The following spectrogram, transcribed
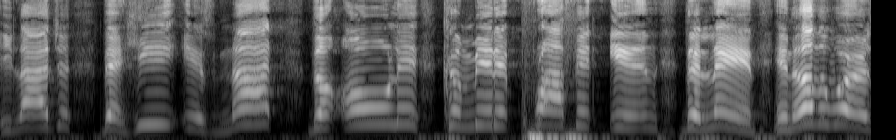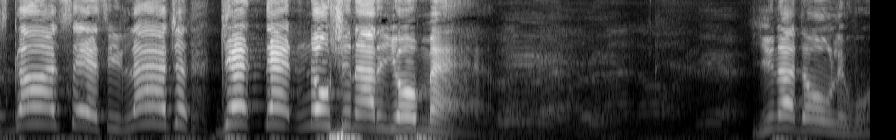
Elijah that he is not the only committed prophet in the land. In other words, God says, Elijah, get that notion out of your mind. You're not the only one.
